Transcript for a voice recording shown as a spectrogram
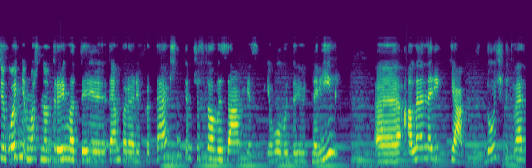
Сьогодні можна отримати temporary protection, тимчасовий захист. Його видають на рік. Е, Але на рік як до 4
